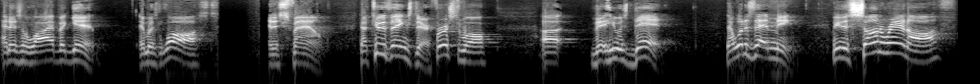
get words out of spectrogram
and is alive again, and was lost and is found. Now, two things there. First of all, uh, that he was dead. Now, what does that mean? I mean, the son ran off.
